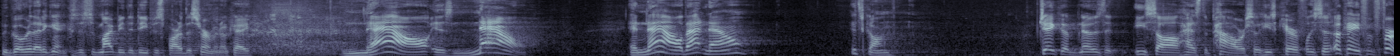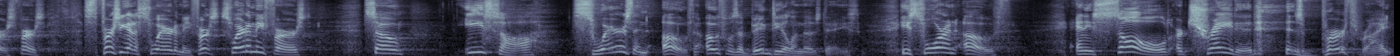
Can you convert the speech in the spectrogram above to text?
We go over that again because this might be the deepest part of the sermon, okay? now is now. And now, that now, it's gone. Jacob knows that Esau has the power, so he's careful. He says, okay, first, first, first you got to swear to me. First, swear to me first. So Esau swears an oath. An oath was a big deal in those days. He swore an oath and he sold or traded his birthright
